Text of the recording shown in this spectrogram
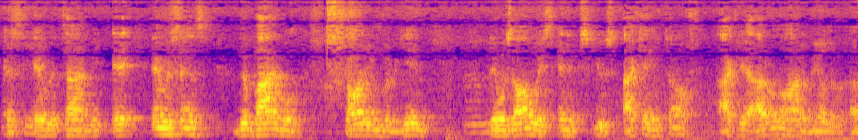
Because every time, e- ever since the Bible started and began. There was always an excuse. I can't talk. I can't, I don't know how to build a, uh,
